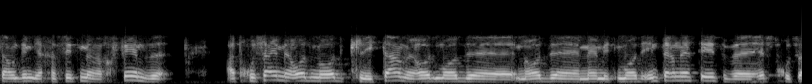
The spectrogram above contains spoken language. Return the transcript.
סאונדים יחסית מרחפים, זה... התחושה היא מאוד מאוד קליטה, מאוד מאוד, אה, מאוד אה, ממית, מאוד אינטרנטית, ויש תחושה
